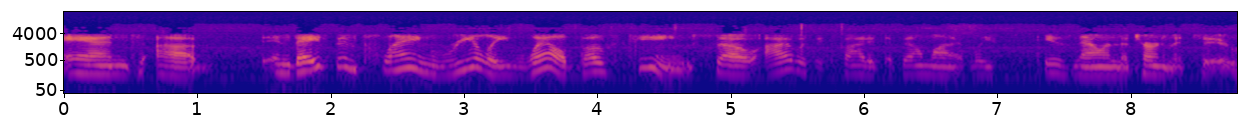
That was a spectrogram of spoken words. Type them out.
and uh, and they've been playing really well, both teams. So I was excited that Belmont at least is now in the tournament too.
